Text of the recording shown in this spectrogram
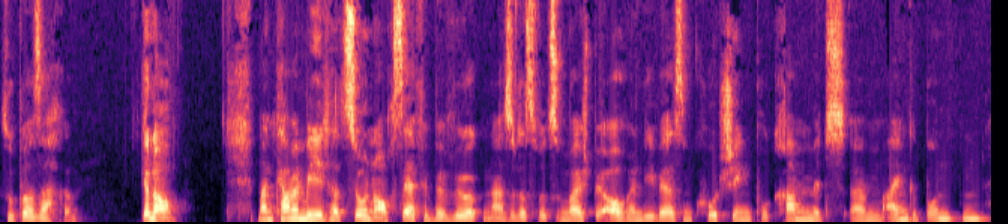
super Sache. Genau. Man kann mit Meditation auch sehr viel bewirken. Also das wird zum Beispiel auch in diversen Coaching-Programmen mit ähm, eingebunden,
